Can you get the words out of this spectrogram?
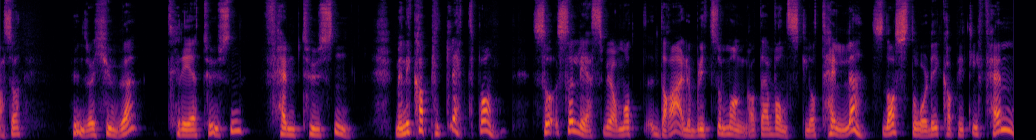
Altså 120, 3000, 5000. Men i kapittelet etterpå så, så, leser vi om at da er det blitt så mange at det er vanskelig å telle. Så da står det i kapittel 5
